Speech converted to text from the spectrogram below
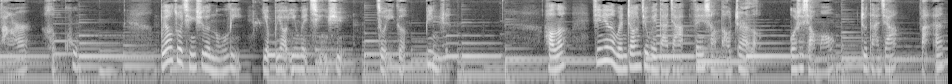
反而很酷。不要做情绪的奴隶，也不要因为情绪做一个病人。好了，今天的文章就为大家分享到这儿了。我是小毛，祝大家晚安。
